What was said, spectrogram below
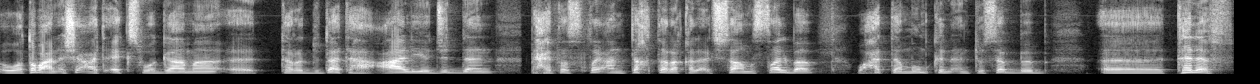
وطبعا أشعة إكس وجاما تردداتها عالية جدا بحيث تستطيع أن تخترق الأجسام الصلبة وحتى ممكن أن تسبب تلف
